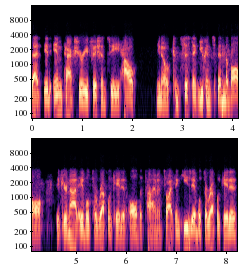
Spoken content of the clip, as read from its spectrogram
that it impacts your efficiency, how you know consistent you can spin the ball if you're not able to replicate it all the time. And so I think he's able to replicate it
